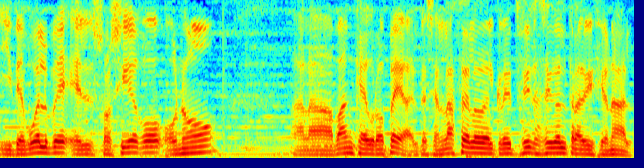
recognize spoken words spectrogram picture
y devuelve el sosiego o no a la banca europea? El desenlace de lo del Credit Suisse ha sido el tradicional.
